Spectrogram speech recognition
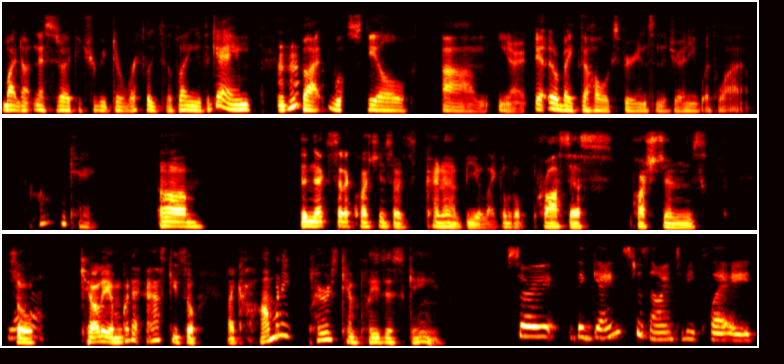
might not necessarily contribute directly to the playing of the game mm-hmm. but will still um you know it, will make the whole experience and the journey worthwhile oh, okay um the next set of questions are kind of be like a little process questions yeah. so Kelly, I'm going to ask you so, like, how many players can play this game? So the game's designed to be played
